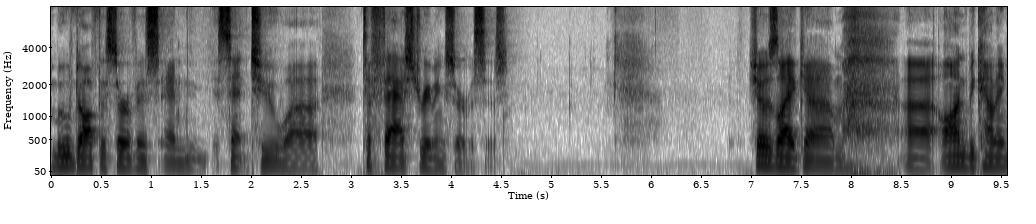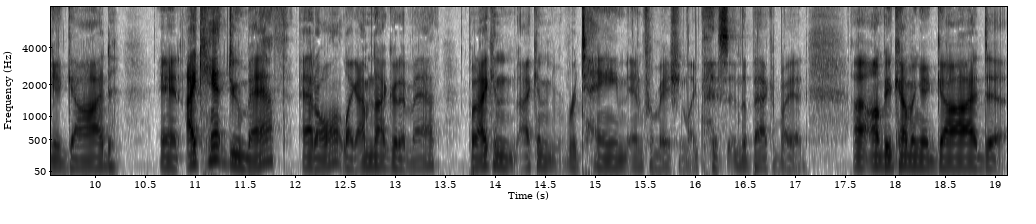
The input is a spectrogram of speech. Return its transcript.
moved off the service and sent to uh, to fast streaming services. Shows like um, uh, on becoming a god, and I can't do math at all. Like I'm not good at math, but I can I can retain information like this in the back of my head. Uh, on becoming a god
